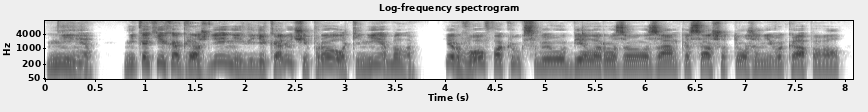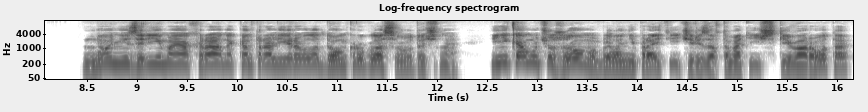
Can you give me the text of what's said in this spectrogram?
Нет, никаких ограждений в виде колючей проволоки не было, и рвов вокруг своего бело-розового замка Саша тоже не выкапывал. Но незримая охрана контролировала дом круглосуточно, и никому чужому было не пройти через автоматические ворота.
